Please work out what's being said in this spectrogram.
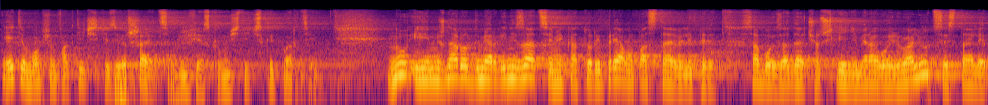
Этим, в общем, фактически завершается манифест коммунистической партии. Ну и международными организациями, которые прямо поставили перед собой задачу осуществления мировой революции, стали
